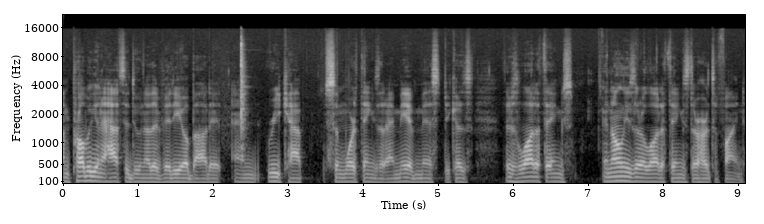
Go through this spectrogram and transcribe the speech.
I'm probably going to have to do another video about it and recap some more things that I may have missed because there's a lot of things And not only is there a lot of things, they're hard to find.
